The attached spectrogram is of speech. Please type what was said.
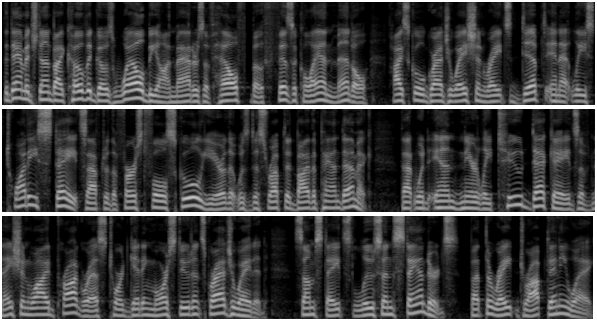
The damage done by COVID goes well beyond matters of health, both physical and mental. High school graduation rates dipped in at least 20 states after the first full school year that was disrupted by the pandemic. That would end nearly two decades of nationwide progress toward getting more students graduated. Some states loosened standards, but the rate dropped anyway.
